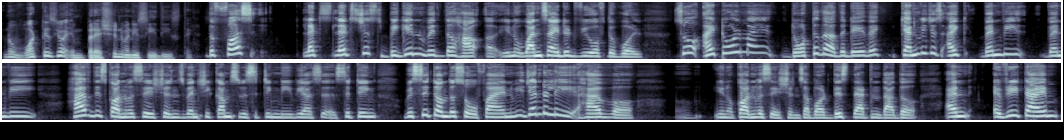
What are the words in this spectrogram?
you know, what is your impression when you see these things? the first let's let's just begin with the how uh, you know one sided view of the world so i told my daughter the other day that can we just i when we when we have these conversations when she comes visiting me we are sitting we sit on the sofa and we generally have uh, um, you know conversations about this that and the other. And every time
